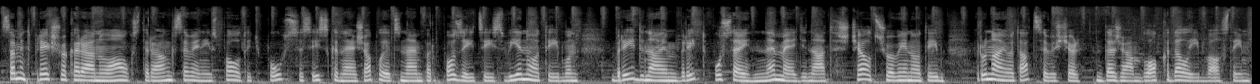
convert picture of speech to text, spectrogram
Samita priekšvakarā no augsta ranga Savienības politiķu puses izskanējuši apliecinājumi par pozīcijas vienotību un brīdinājumi Britu pusē nemēģināt šķelt šo vienotību, runājot atsevišķi ar dažām bloka dalību valstīm.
